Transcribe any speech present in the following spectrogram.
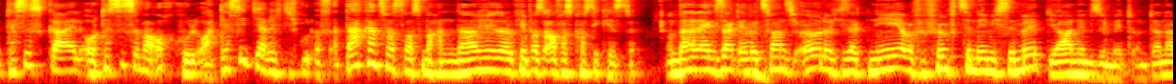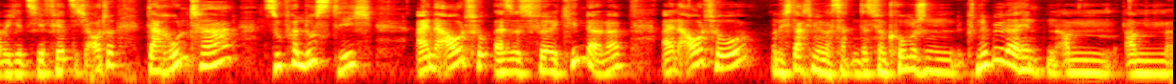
das ist geil. Oh, das ist aber auch cool. Oh, das sieht ja richtig gut aus. Da kannst du was draus machen. Und dann habe ich gesagt, okay, pass auf, was kostet die Kiste? Und dann hat er gesagt, er will 20 Euro. Da habe ich gesagt, nee, aber für 15 nehme ich sie mit. Ja, nimm sie mit. Und dann habe ich jetzt hier 40 Auto. Darunter, super lustig, ein Auto, also ist für Kinder, ne? Ein Auto. Und ich dachte mir, was hat denn das für einen komischen Knüppel da hinten am, am, äh,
